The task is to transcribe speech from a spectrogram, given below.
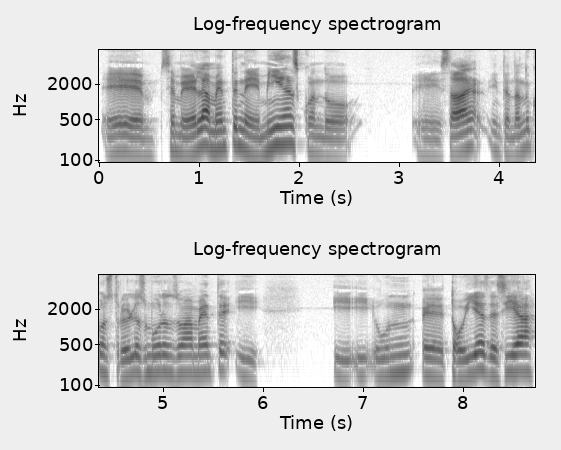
Eh, se me viene a la mente Nehemías cuando eh, estaba intentando construir los muros nuevamente y, y, un eh, Tobías decía,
